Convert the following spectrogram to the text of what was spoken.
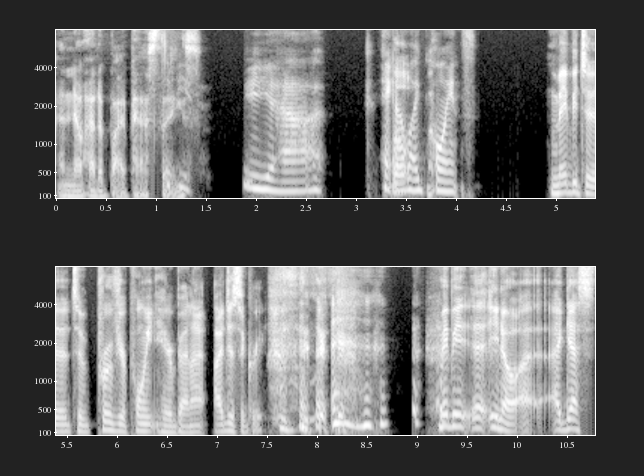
and know how to bypass things. Yeah. Hey, well, I like points maybe to to prove your point here, Ben, I, I disagree. maybe uh, you know, I, I, guess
